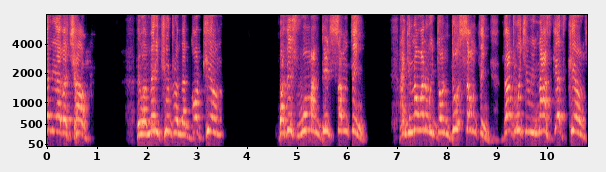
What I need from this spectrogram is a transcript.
any other child. There were many children that God killed, but this woman did something. And you know, when we don't do something, that which we nurse gets killed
